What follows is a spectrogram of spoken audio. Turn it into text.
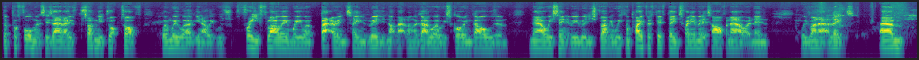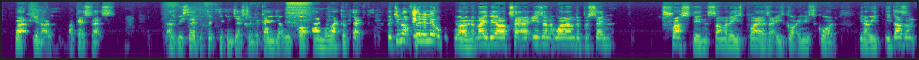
the performances how they suddenly dropped off when we were, you know, it was free flowing. We were battering teams really not that long ago, where we scoring goals, and now we seem to be really struggling. We can play for 15, 20 minutes, half an hour, and then we run out of legs. Um, but you know, I guess that's as we said, the fixture congestion, the games that we've got, and the lack of depth. But do you not feel a little bit, Jerome, that maybe Arteta isn't 100% trusting some of these players that he's got in his squad? You know, he, he doesn't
